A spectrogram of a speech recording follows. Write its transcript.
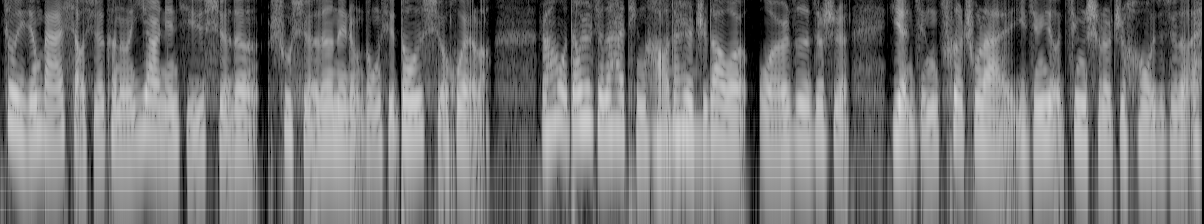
就已经把小学可能一二年级学的数学的那种东西都学会了。然后我当时觉得还挺好，但是哦直到我我儿子就是眼睛测出来已经有近视了之后，我就觉得哎呀，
